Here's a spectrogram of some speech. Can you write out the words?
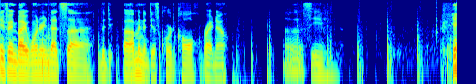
If anybody wondering, that's uh the uh, I'm in a Discord call right now. Uh, let's see.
